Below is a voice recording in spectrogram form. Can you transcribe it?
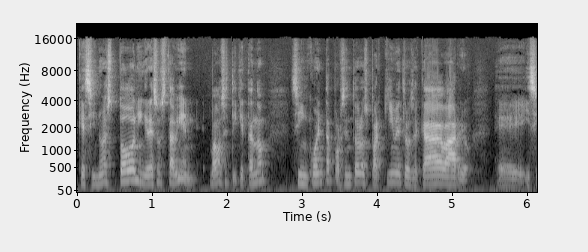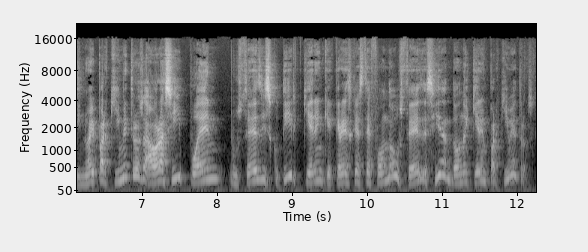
que si no es todo el ingreso está bien. Vamos etiquetando 50% de los parquímetros de cada barrio. Eh, y si no hay parquímetros, ahora sí pueden ustedes discutir. ¿Quieren que crezca este fondo? Ustedes decidan dónde quieren parquímetros.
